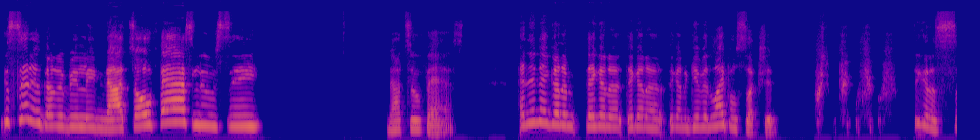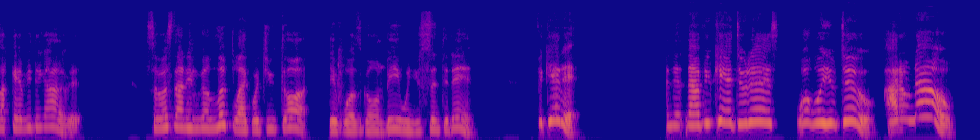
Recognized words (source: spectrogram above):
The Senate's gonna be leading not so fast, Lucy. Not so fast. And then they're gonna they're gonna they're gonna they're gonna give it liposuction. They're gonna suck everything out of it. So it's not even to look like what you thought it was to be when you sent it in. Forget it. And then, now, if you can't do this, what will you do? I don't know.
